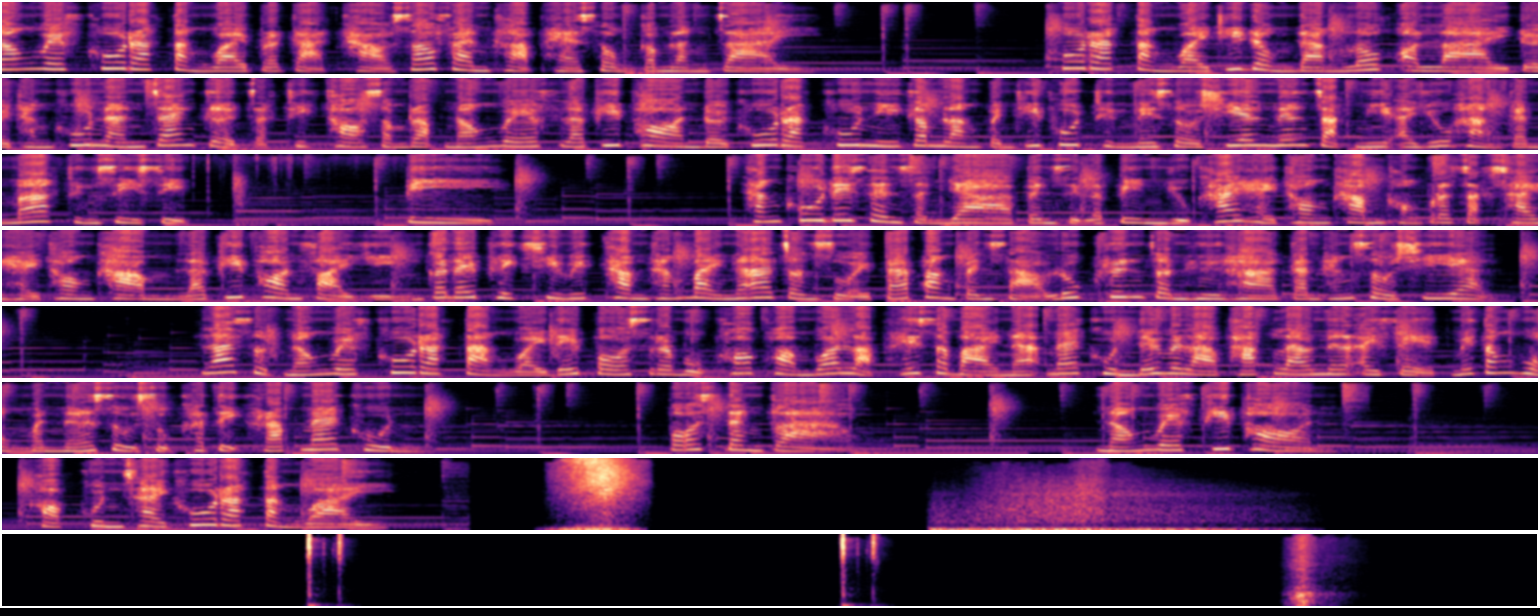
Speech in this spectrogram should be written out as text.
น้องเวฟคู่รักต่างวัยประกาศข่าวเศร้าแฟนคลับแห่ส่งกำลังใจ คู่รักต่างวัยที่โด่งดังโลกออนไลน์ โดยทั้งคู่นั้นแจ้งเกิดจากทิกทอสำหรับน้องเวฟและพี่พร โดยคู่รักคู่นี้กำลังเป็นที่พูดถึงในโซเชียลเนื่องจากมีอายุห่างกันมากถึง 40 ปี ทั้งคู่ได้เซ็นสัญญาเป็นศิลปินอยู่ค่ายไหทองคำของประจักษ์ชัยไหทองคำและพี่พรฝ่ายหญิงก็ได้พลิกชีวิตทำทั้งใบหน้าจนสวยแป๊ะปังเป็นสาวลูกครึ่งจนฮือฮากันทั้งโซเชียลล่าสุดน้องเวฟคู่รักต่างวัยได้โพสต์ระบุข้อความว่าหลับให้สบายนะ แม่คุณได้เวลาพักแล้วเนื้อไอเฟดไม่ต้องห่วงมันเนื้อสู่สุขคติครับแม่คุณ โพสต์ดังกล่าว น้องเวฟพี่พร ขอบคุณชายคู่รักต่างวัย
